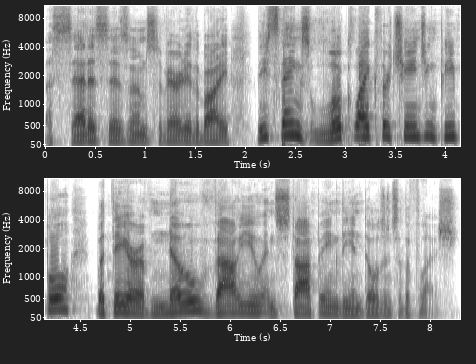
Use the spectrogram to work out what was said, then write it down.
asceticism, severity of the body. These things look like they're changing people, but they are of no value in stopping the indulgence of the flesh.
